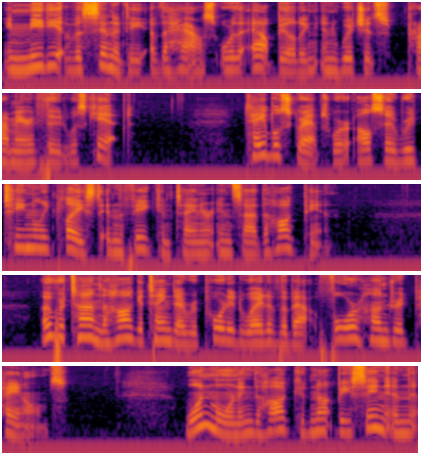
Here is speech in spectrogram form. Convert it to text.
immediate vicinity of the house or the outbuilding in which its primary food was kept. Table scraps were also routinely placed in the feed container inside the hog pen. Over time, the hog attained a reported weight of about 400 pounds. One morning, the hog could not be seen in the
